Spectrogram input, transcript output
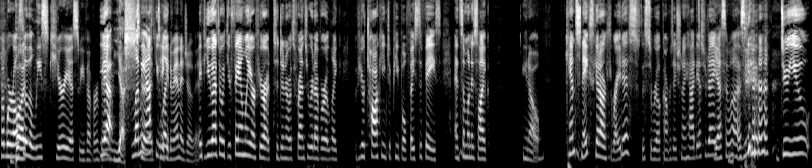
But we're But- also the least curious we've ever been. Yeah. Yes, Let me ask you, take like, advantage of it. if you guys are with your family or if you're out to dinner with friends or whatever, like if you're talking to people face to face and someone is like, you know, can snakes get arthritis? This is a real conversation I had yesterday. yes, it was. Do you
